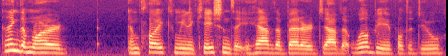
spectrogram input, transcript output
I think the more employee communications that you have, the better job that we'll be able to do.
